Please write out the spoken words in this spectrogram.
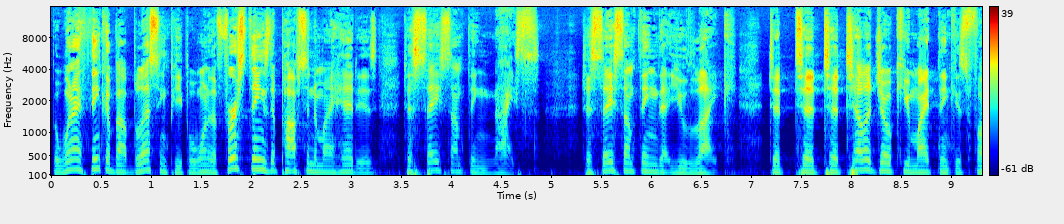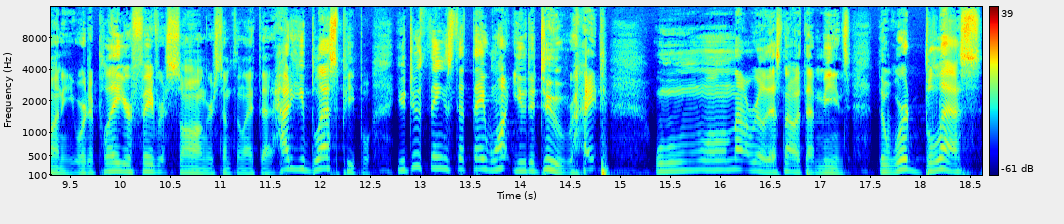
But when I think about blessing people, one of the first things that pops into my head is to say something nice to say something that you like, to, to, to tell a joke you might think is funny, or to play your favorite song or something like that. How do you bless people? You do things that they want you to do, right? Well, not really. That's not what that means. The word bless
